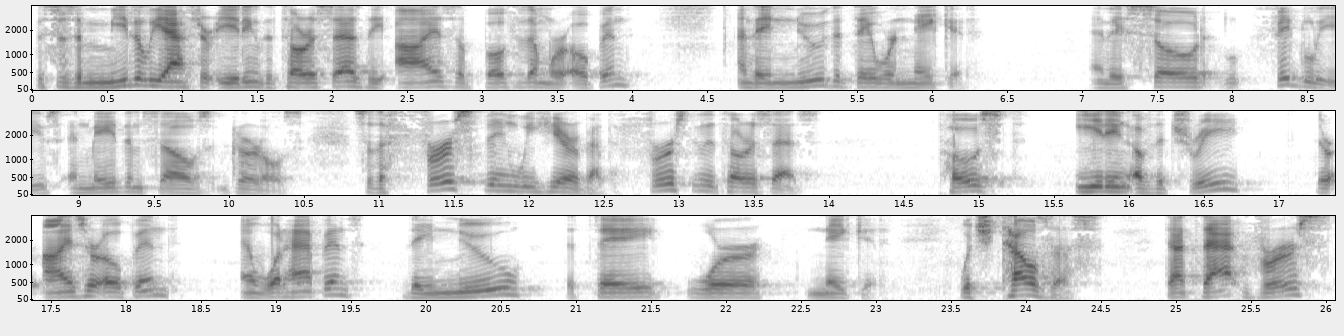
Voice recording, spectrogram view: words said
This is immediately after eating. The Torah says the eyes of both of them were opened, and they knew that they were naked. And they sewed fig leaves and made themselves girdles. So the first thing we hear about, the first thing the Torah says, post eating of the tree, their eyes are opened, and what happens? They knew that they were naked, which tells us that that verse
